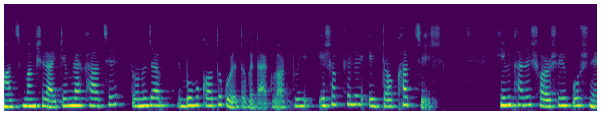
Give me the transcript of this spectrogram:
মাছ মাংসের আইটেম রাখা আছে। তনুজা বুবু কত করে তোকে ডাকলো? আর তুই এসব ফেলে এই টক খাচ্ছিস? হিমি খানের সরাসরি প্রশ্নে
